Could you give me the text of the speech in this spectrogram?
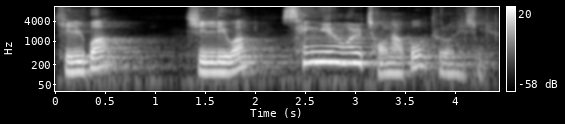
길과 진리와 생명을 전하고 드러내십니다.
